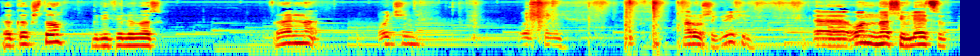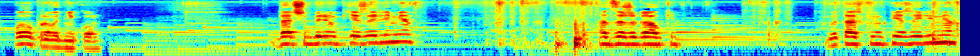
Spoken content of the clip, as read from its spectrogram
Так как что? Грифель у нас правильно очень, очень хороший грифель. Э, он у нас является полупроводником. Дальше берем пьезоэлемент от зажигалки. Вытаскиваем пьезоэлемент.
